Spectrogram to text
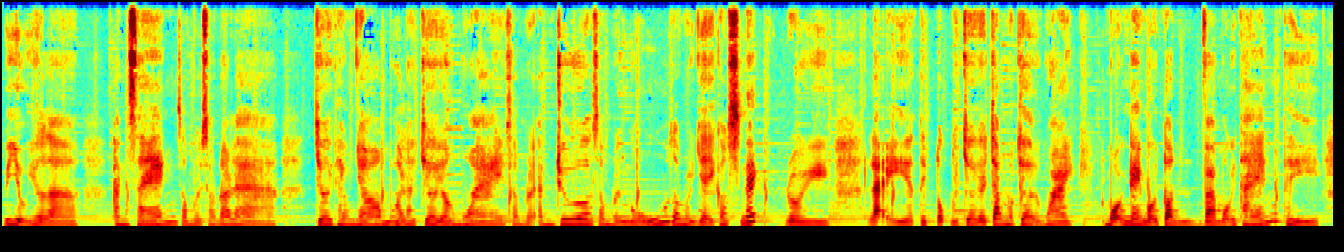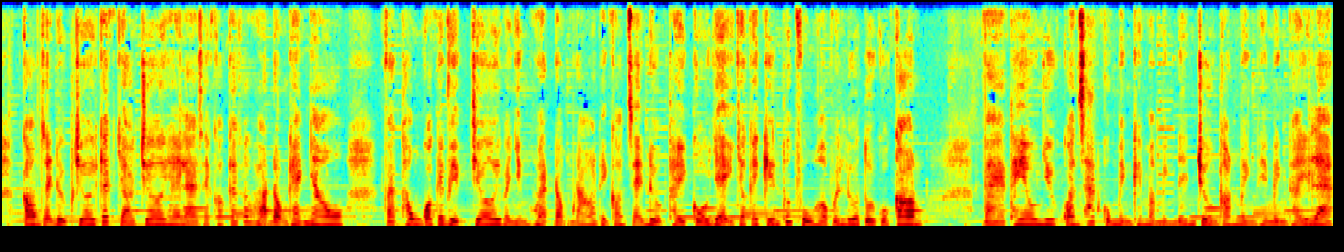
Ví dụ như là ăn sáng xong rồi sau đó là chơi theo nhóm hoặc là chơi ở ngoài xong rồi ăn trưa xong rồi ngủ xong rồi dậy có snack rồi lại tiếp tục là chơi ở trong hoặc chơi ở ngoài. Mỗi ngày mỗi tuần và mỗi tháng thì con sẽ được chơi các trò chơi hay là sẽ có các, các hoạt động khác nhau. Và thông qua cái việc chơi và những hoạt động đó thì con sẽ được thầy cô dạy cho cái kiến thức phù hợp với lứa tuổi của con. Và theo như quan sát của mình khi mà mình đến trường con mình thì mình thấy là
